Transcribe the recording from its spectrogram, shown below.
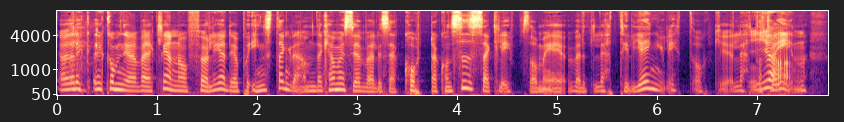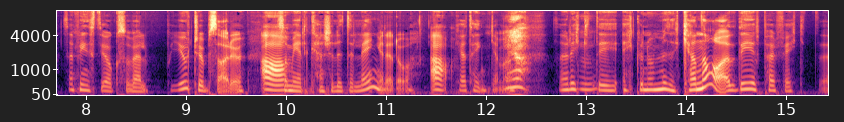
Jag rek- rekommenderar verkligen att följa det på Instagram. Där kan man se väldigt här, korta, koncisa klipp som är väldigt lättillgängligt och eh, lätt att Ja. ta in. Sen finns det också väl på YouTube sa du, Ja, som är kanske lite längre då, ja. kan jag tänka mig. Ja. En riktig ekonomikanal, det är ett perfekt eh,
